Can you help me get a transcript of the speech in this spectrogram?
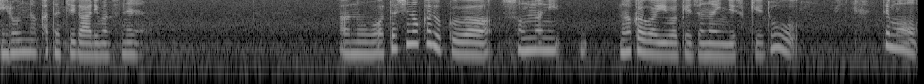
いろんな形がありますね。あの私の家族はそんなに仲がいいわけじゃないんですけどでも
